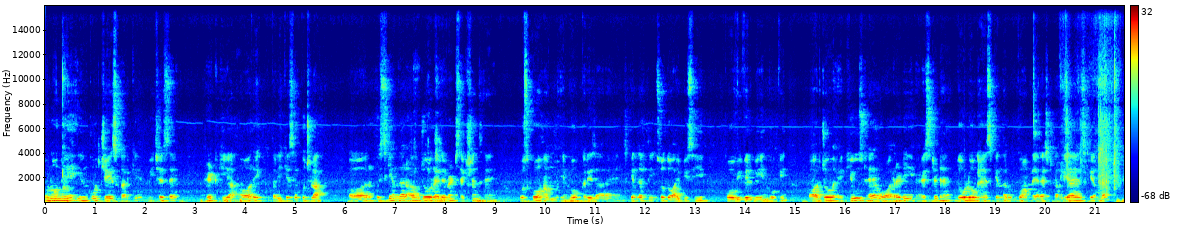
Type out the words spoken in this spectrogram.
उन्होंने इनको चेस करके पीछे से हिट किया और एक तरीके से कुचला। और इसके अंदर अब जो रेलेवेंट सेक्शंस हैं, उसको हम इन्वोक करे जा रहे हैं। इसके अंदर 302 आईपीसी को वी विल बी इन्वोकिंग और जो एक्यूज है, वो ऑलरेडी अरेस्टेड है। दो लोग हैं इसके अंदर, उनको हमने अरेस्ट कर लिया है इसके अंदर।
